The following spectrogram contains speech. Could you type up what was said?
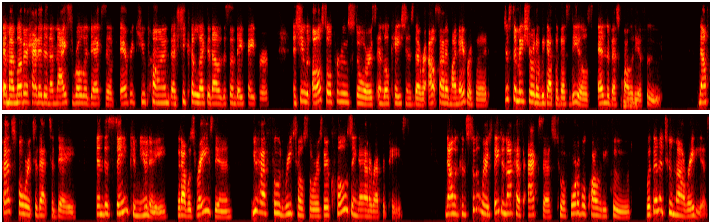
And my mother had it in a nice Rolodex of every coupon that she collected out of the Sunday paper. And she would also peruse stores and locations that were outside of my neighborhood just to make sure that we got the best deals and the best quality mm-hmm. of food. Now, fast forward to that today, in this same community that I was raised in, you have food retail stores, they're closing at a rapid pace. Now, when consumers, they do not have access to affordable quality food within a two mile radius.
